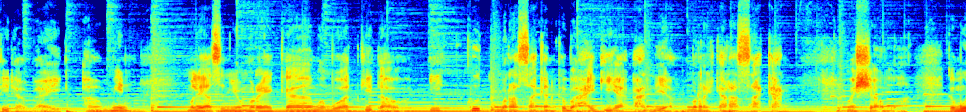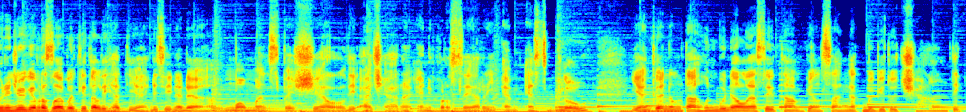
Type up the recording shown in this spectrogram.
tidak baik. Amin. Melihat senyum mereka Membuat kita ikut merasakan kebahagiaan yang mereka rasakan. Masya Allah. Kemudian juga persahabat kita lihat ya di sini ada momen spesial di acara anniversary MS Glow Yang ke-6 tahun Bunda Lesti tampil sangat begitu cantik.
